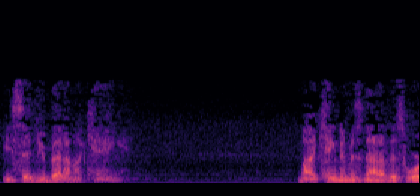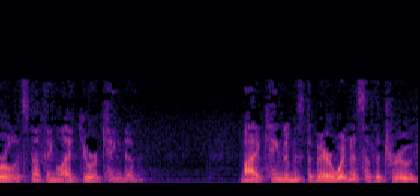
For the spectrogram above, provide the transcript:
He said, You bet I'm a king. My kingdom is not of this world. It's nothing like your kingdom. My kingdom is to bear witness of the truth,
